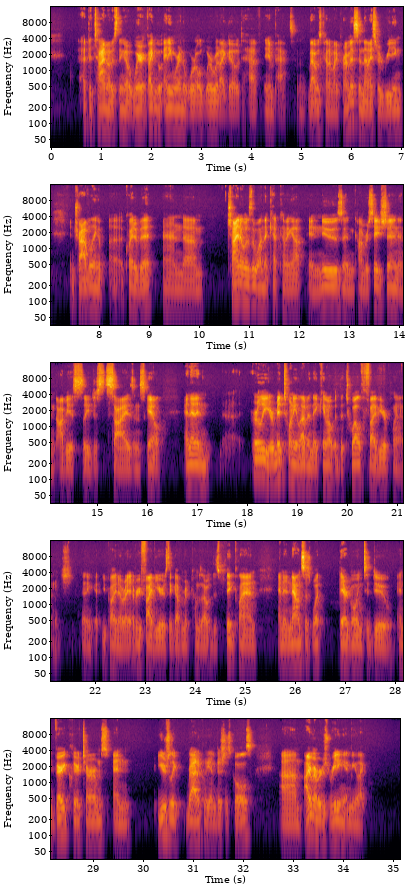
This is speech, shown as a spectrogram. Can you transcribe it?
at the time, I was thinking, where if I can go anywhere in the world, where would I go to have an impact? That was kind of my premise. And then I started reading and traveling uh, quite a bit. And um, China was the one that kept coming up in news and conversation, and obviously just size and scale. And then in early or mid 2011, they came out with the 12th five year plan, which I think you probably know, right? Every five years, the government comes out with this big plan and announces what they're going to do in very clear terms and usually radically ambitious goals. Um, I remember just reading it and being like,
